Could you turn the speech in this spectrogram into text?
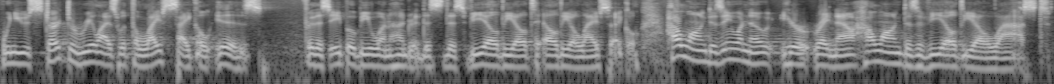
when you start to realize what the life cycle is for this ApoB100, this, this VLDL to LDL life cycle. How long, does anyone know here right now, how long does a VLDL last?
